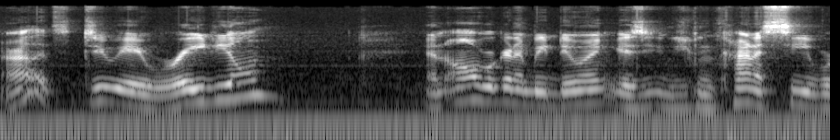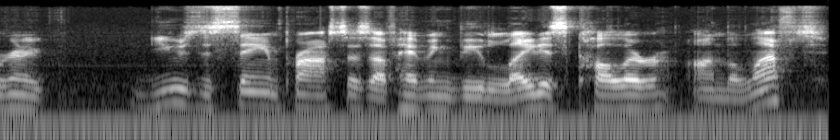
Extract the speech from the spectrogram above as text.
Alright, let's do a radial. And all we're going to be doing is you can kind of see we're going to use the same process of having the lightest color on the left,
